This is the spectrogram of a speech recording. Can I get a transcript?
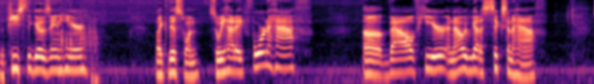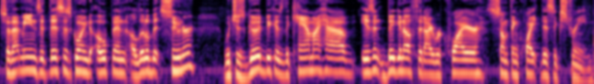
the piece that goes in here, like this one. So we had a four and a half uh, valve here, and now we've got a six and a half. So that means that this is going to open a little bit sooner, which is good because the cam I have isn't big enough that I require something quite this extreme.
